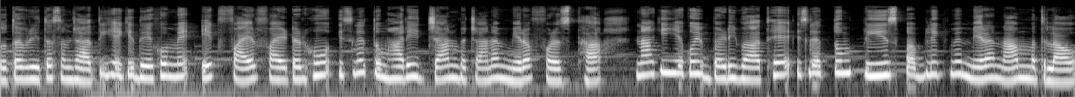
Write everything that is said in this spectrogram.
तो तब रीता समझाती है कि देखो, मैं एक फायर फाइटर हूँ, इसलिए तुम्हारी जान बचाना मेरा फ़र्ज़ था। ना कि ये कोई बड़ी बात है, इसलिए तुम प्लीज़ पब्लिक में मेरा नाम मत लाओ।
